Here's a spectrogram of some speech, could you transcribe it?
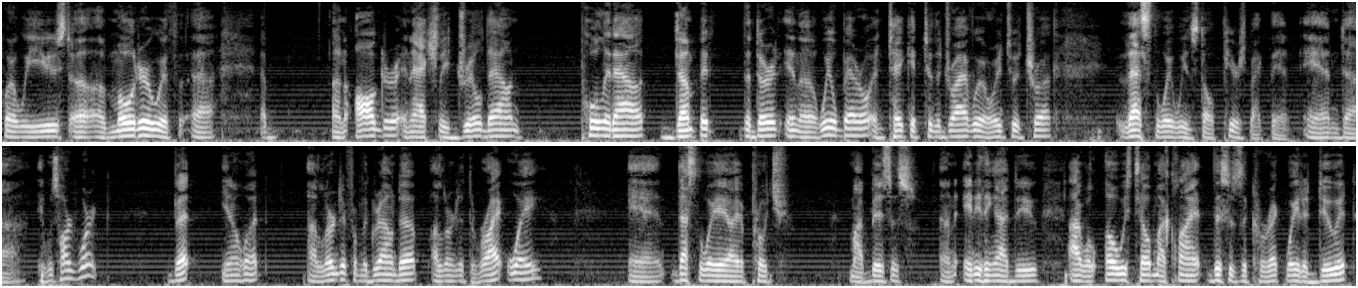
Where we used a, a motor with uh, a, an auger and actually drill down, pull it out, dump it the dirt in a wheelbarrow, and take it to the driveway or into a truck. That's the way we installed piers back then, and uh, it was hard work. But you know what? I learned it from the ground up. I learned it the right way, and that's the way I approach my business and anything I do. I will always tell my client this is the correct way to do it.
